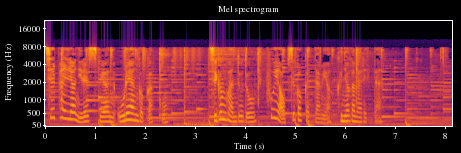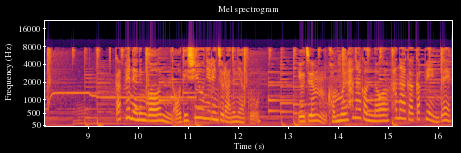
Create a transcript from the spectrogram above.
7, 8년 일했으면 오래 한 것 같고 지금 관둬도 후회 없을 것 같다며 그녀가 말했다. 카페 내는 건 어디 쉬운 일인 줄 아느냐고. 요즘 건물 하나 건너 하나가 카페인데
